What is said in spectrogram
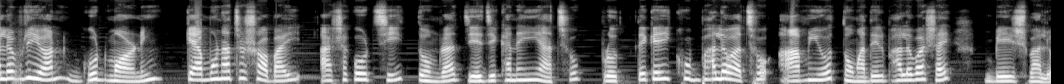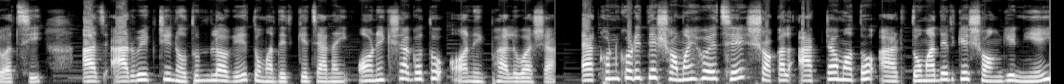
হ্যালো ব্রিয়ন, গুড মর্নিং। কেমন আছো সবাই? আশা করছি তোমরা যে যেখানেই আছো, প্রত্যেকেই খুব ভালো আছো। আমিও তোমাদের ভালোবাসায় বেশ ভালো আছি। আজ আরও একটি নতুন ব্লগে তোমাদেরকে জানাই অনেক স্বাগত, অনেক ভালোবাসা। এখন ঘড়িতে সময় হয়েছে সকাল আটটা মতো, আর তোমাদেরকে সঙ্গে নিয়েই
